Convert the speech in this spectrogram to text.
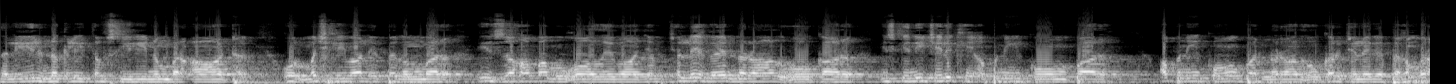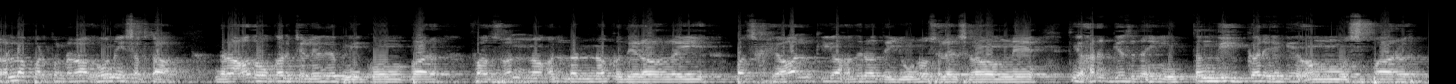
दलील नकली तफसीली नंबर आठ और मछली वाले पैगंबर इस जहाबा मुगालिबा जब चले गए नाराज़ होकर, इसके नीचे लिखे, अपनी कौम पर, अपनी कौम पर नाराज़ होकर चले गए। पैगंबर, अल्लाह पर तो नाराज़ हो नहीं सकता। नाराज़ होकर चले गए अपनी कौम पर। फजन्न अल्लाह बस ख्याल किया हज़रत यूनुस अलैहिस्सलाम ने कि हरगिज नहीं, तंगी करेंगे हम उस पर।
